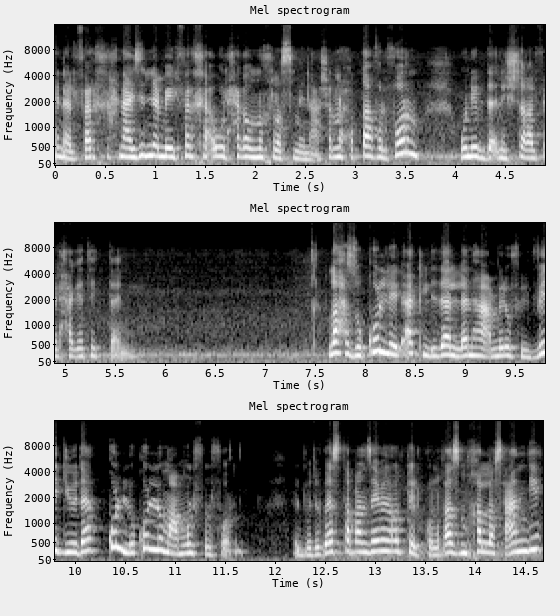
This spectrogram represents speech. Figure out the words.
هنا الفرخة إحنا عايزين نعمل الفرخة أول حاجة ونخلص منها عشان نحطها في الفرن ونبدأ نشتغل في الحاجات التانية. لاحظوا كل الأكل ده اللي أنا هعمله في الفيديو ده كله كله معمول في الفرن. البوتاجاز طبعا زي ما أنا قلت لكم الغاز مخلص عندي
